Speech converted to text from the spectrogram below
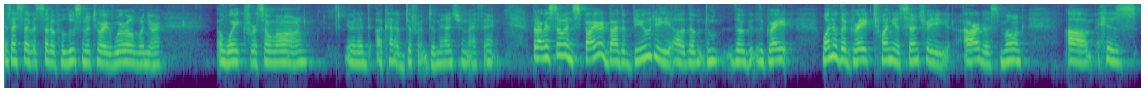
as I said, it's sort of hallucinatory world when you're awake for so long. You're in a, a, kind of different dimension, I think. But I was so inspired by the beauty of the, the, the, the great, one of the great 20th century artists, Munch, um, his,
